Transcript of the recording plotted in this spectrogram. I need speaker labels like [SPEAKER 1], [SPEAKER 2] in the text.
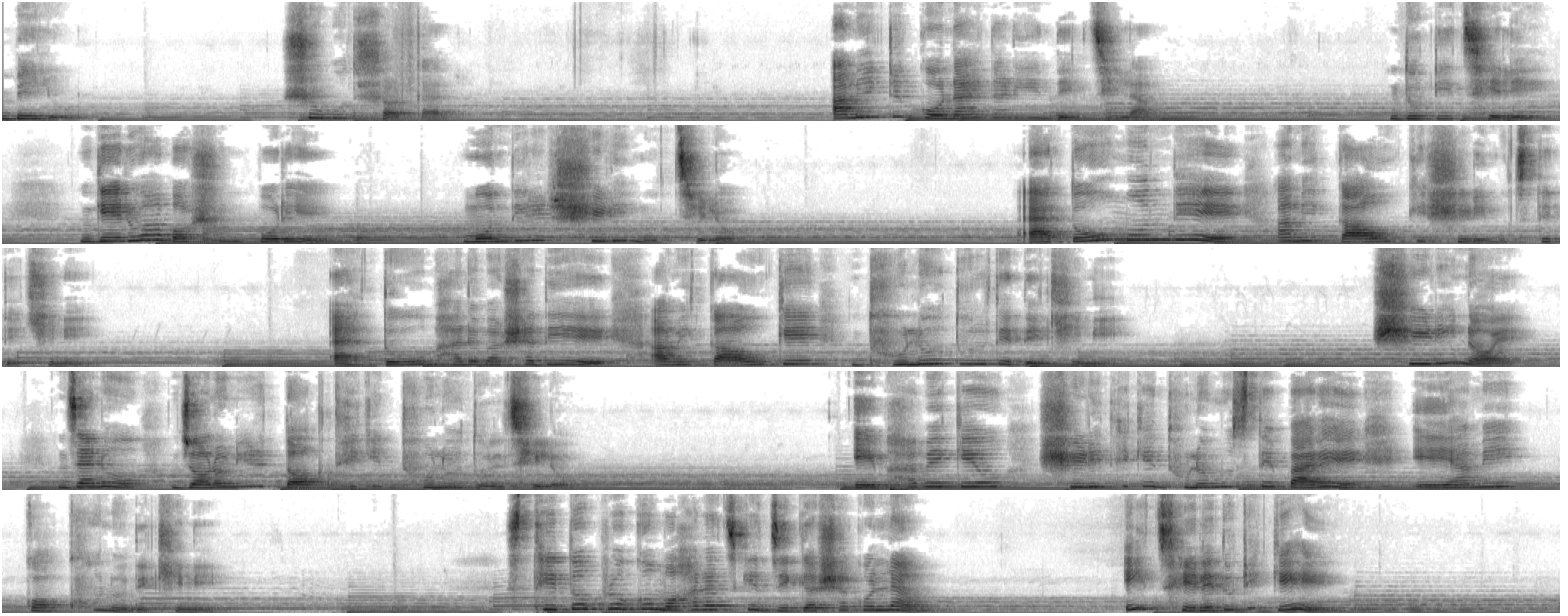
[SPEAKER 1] বেলুর সুবোধ সরকার। আমি একটা কোনায় দাঁড়িয়ে দেখছিলাম। দুটি ছেলে গেরুয়া বসন পরে মন্দিরের সিঁড়ি মুছছিল। এত মন দিয়ে আমি কাউকে সিঁড়ি মুছতে দেখিনি। এত ভালোবাসা দিয়ে আমি কাউকে ধুলো তুলতে দেখিনি। সিঁড়ি নয়, যেন জননীর ত্বক থেকে ধুলো তুলছিল। এভাবে কেউ সিঁড়ি থেকে ধুলো মুছতে পারে এ আমি কখনো দেখিনি। স্থিতপ্রজ্ঞ মহারাজকে জিজ্ঞাসা করলাম এই ছেলে দুটি কে?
